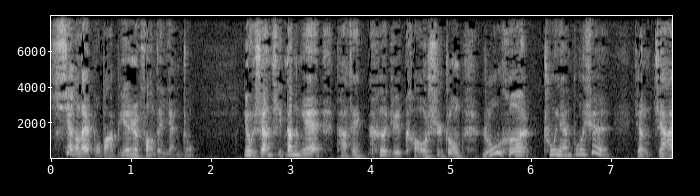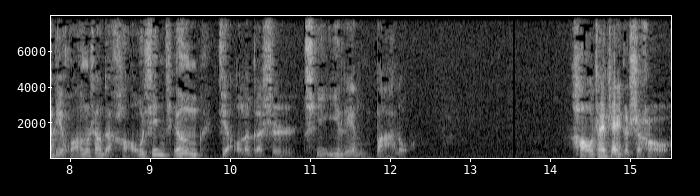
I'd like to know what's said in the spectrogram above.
向来不把别人放在眼中。又想起当年他在科举考试中如何出言不逊，将嘉帝皇上的好心情搅了个是七零八落。好在这个时候，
